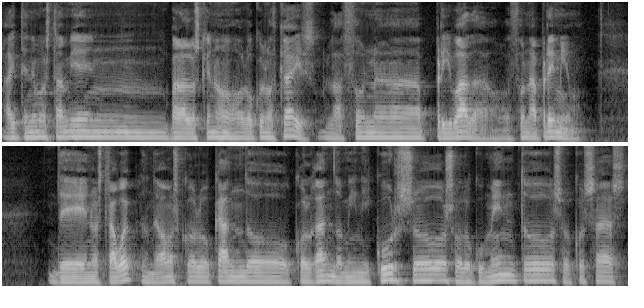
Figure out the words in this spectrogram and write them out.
Ahí tenemos también, para los que no lo conozcáis, la zona privada o zona premium de nuestra web, donde vamos colocando, colgando mini cursos o documentos o cosas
